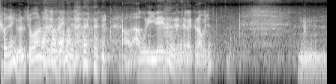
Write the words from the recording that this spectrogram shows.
표정이 별로 좋아하는 표정은 아닌데 아 우리 이래야 된다는 생각이 드나 보죠? 음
